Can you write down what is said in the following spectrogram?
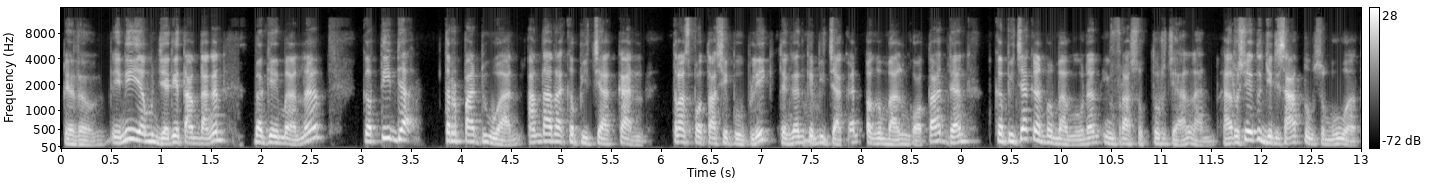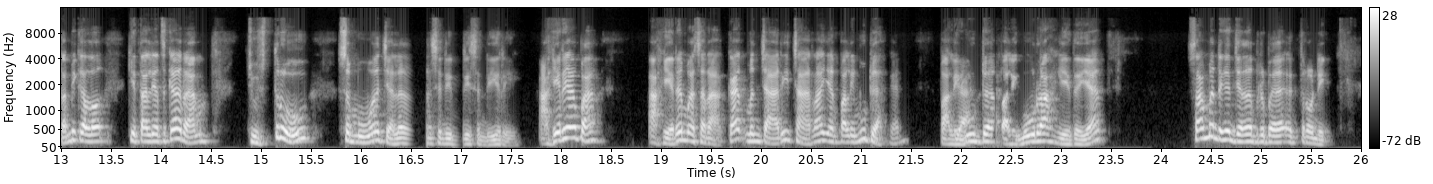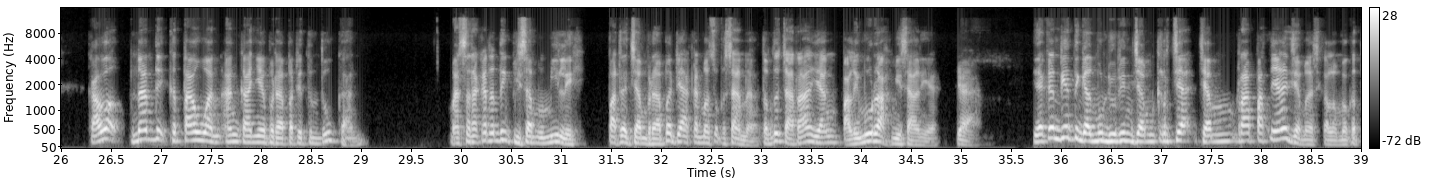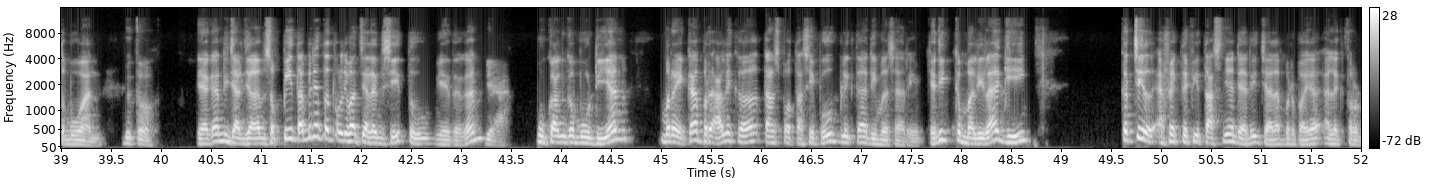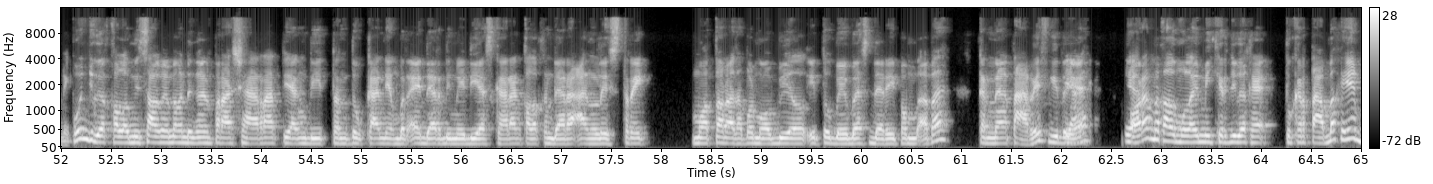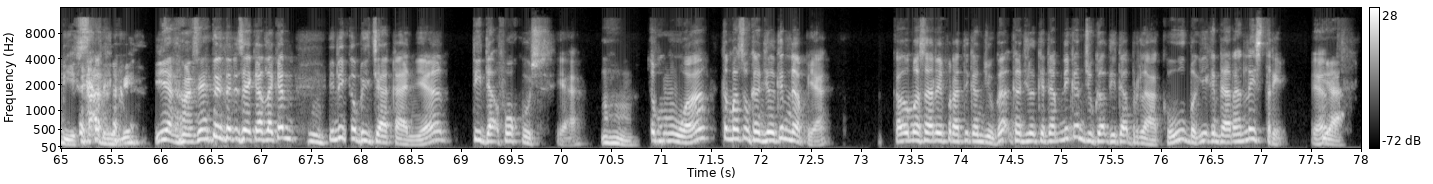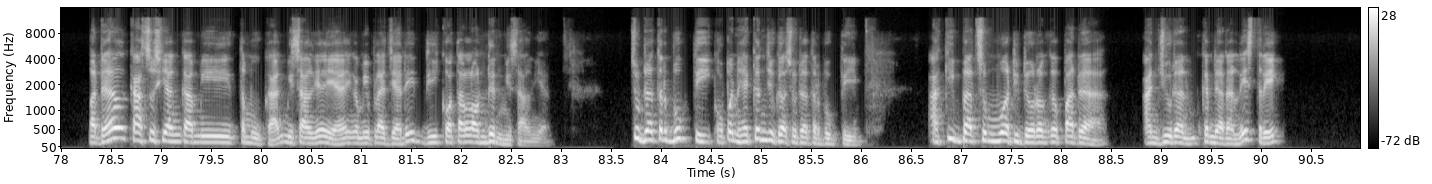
Gitu. Ini yang menjadi tantangan bagaimana ketidakterpaduan antara kebijakan transportasi publik dengan hmm. kebijakan pengembangan kota dan kebijakan pembangunan infrastruktur jalan. Harusnya itu jadi satu semua. Tapi kalau kita lihat sekarang, justru semua jalan sendiri-sendiri. Akhirnya apa? Akhirnya masyarakat mencari cara yang paling mudah kan? Paling ya. mudah, paling murah gitu ya. Sama dengan jalan berbahaya elektronik. Kalau nanti ketahuan angkanya berapa ditentukan, masyarakat nanti bisa memilih pada jam berapa dia akan masuk ke sana. Tentu cara yang paling murah misalnya. Ya. Ya kan dia tinggal mundurin jam kerja, jam rapatnya aja mas kalau mau ketemuan. Betul. Ya kan di jalan-jalan sepi, tapi dia tetap lewat jalan di situ, gitu kan? Ya. Bukan kemudian mereka beralih ke transportasi publik tadi Mas Arif. Jadi kembali lagi kecil efektivitasnya dari jalan berbahaya elektronik. Pun juga kalau misal memang dengan prasyarat yang ditentukan yang beredar di media sekarang kalau kendaraan listrik, motor ataupun mobil itu bebas dari pem, apa kena tarif gitu ya, ya ya. orang bakal mulai mikir juga kayak tukar tabak kayaknya bisa deh ini. iya kan maksudnya? Itu yang tadi saya katakan hmm. ini kebijakannya tidak fokus ya. Hmm. Semua termasuk ganjil genap ya. Kalau Mas Arief perhatikan juga ganjil genap ini kan juga tidak berlaku bagi kendaraan listrik ya. ya. Padahal kasus yang kami temukan misalnya ya yang kami pelajari di kota London misalnya. Sudah terbukti, Copenhagen juga sudah terbukti. Akibat semua didorong kepada anjuran kendaraan listrik,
